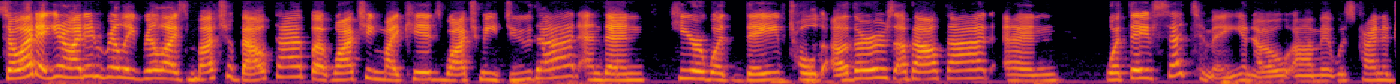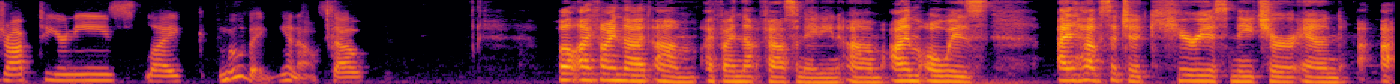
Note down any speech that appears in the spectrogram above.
so I didn't, you know, I didn't really realize much about that, but watching my kids watch me do that and then hear what they've told others about that and what they've said to me. You know, um, it was kind of dropped to your knees, like moving. You know, so. Well, I find that um, I find that fascinating. Um, I'm always I have such a curious nature, and I,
